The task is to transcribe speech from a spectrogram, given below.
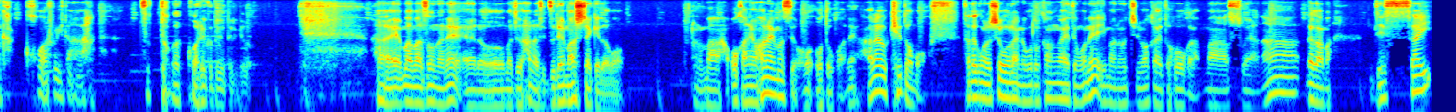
かっこ悪いなずっとかっこ悪いこと言ってるけど。はい。まあまあ、そんなね、あの、まあちょっと話ずれましたけども。まあ、お金を払いますよ、男はね。払うけども。ただこの将来のことを考えてもね、今のうちに別れた方が、まあ、そうやな。だからまあ、実際、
